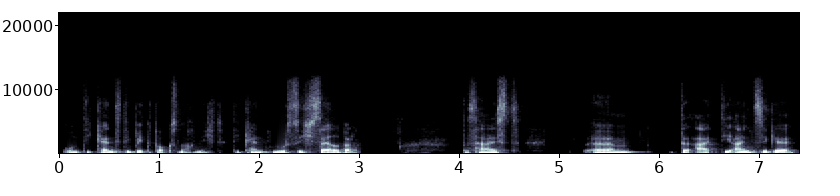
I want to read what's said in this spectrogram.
Und die kennt die Bitbox noch nicht. Die kennt nur sich selber. Das heißt, ähm, der, die einzige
